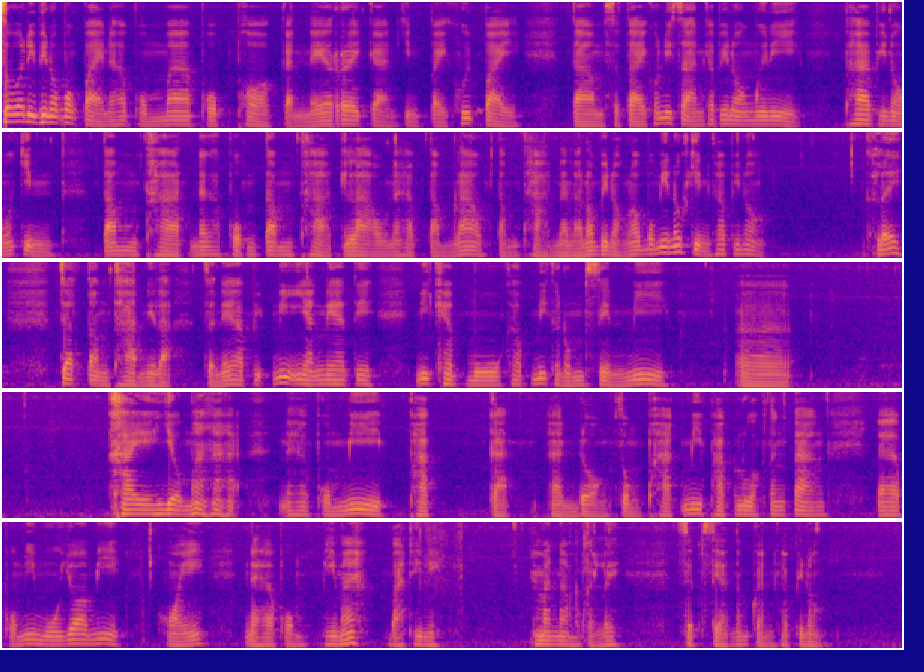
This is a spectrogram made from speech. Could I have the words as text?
สวัสดีพี่น้องปองไปนะครับ ผมมาพบพอกันในรายการกินไปคุยไป ตามสไตล์คนอีสานครับพี่น้องมือนี้พาพี่น้องมากินตำถาดนะครับ ผมตำถาดลาวนะครับตำลาวตำถาดนั่นแหละน้องพี่น้องเราบ่มีน้องกินครับพี่น้องก็เลยจัดตำถาดนี่แหละจะเนี่ยครับมีอย่างแน่ติมีแคบหมูครับ มีขนมเส้นมีเอ่อไข่เยี่ยวมานะครับผมมีผักกัด ดองสมผักมีผักลวกต่างๆนะครับผมมีหมูย่อมีหอยนะครับผมมีมะบาดที่นี่มานำกันเลยแซ่บๆน้ำกันครับพี่น้อง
